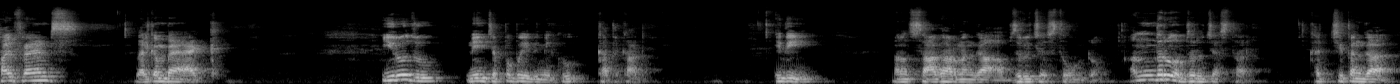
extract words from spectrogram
హాయ్ ఫ్రెండ్స్ వెల్కమ్ బ్యాక్. ఈరోజు నేను చెప్పబోయేది మీకు కథ కాదు. ఇది మనం సాధారణంగా అబ్జర్వ్ చేస్తూ ఉంటాం. అందరూ అబ్జర్వ్ చేస్తారు. ఖచ్చితంగా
